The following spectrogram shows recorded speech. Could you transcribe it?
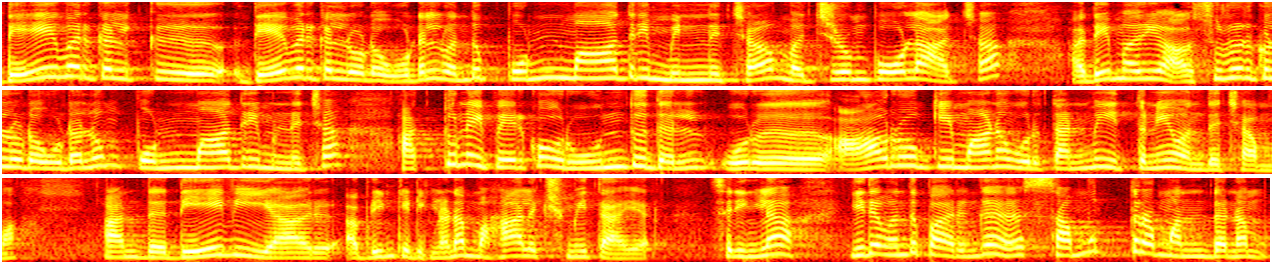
தேவர்களுக்கு தேவர்களோட உடல் வந்து பொன் மாதிரி மின்னுச்சா? வஜ்ரம் போல ஆச்சா? அதே மாதிரி அசுரர்களோட உடலும் பொன் மாதிரி மின்னுச்சா? அத்துணை பேருக்கும் ஒரு உந்துதல் ஒரு ஆரோக்கியமான ஒரு தன்மை இத்தனையும் வந்துச்சாமா? அந்த தேவி யார் அப்படின்னு கேட்டிங்கன்னா மகாலட்சுமி தாயார். சரிங்களா? இதை வந்து பாருங்க சமுத்திர மந்தனம்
